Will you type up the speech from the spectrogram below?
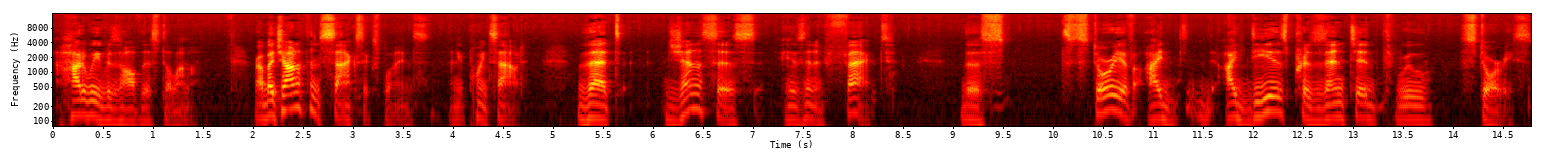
how do we resolve this dilemma? Rabbi Jonathan Sacks explains, and he points out, that Genesis is in effect the story of ideas presented through stories.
